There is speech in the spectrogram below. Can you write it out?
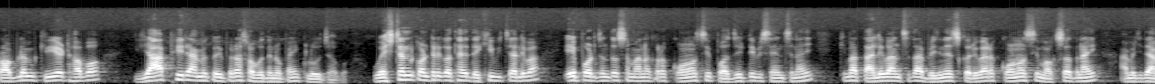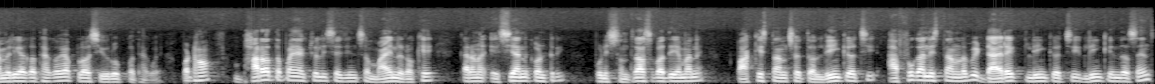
ପ୍ରୋବ୍ଲେମ୍ କ୍ରିଏଟ୍ ହେବ ୟା ଫିର୍ ଆମେ କହିପାରିବା ସବୁଦିନ ପାଇଁ କ୍ଲୋଜ୍ ହେବ ୱେଷ୍ଟର୍ଣ୍ଣ କଣ୍ଟ୍ରି କଥା ଦେଖିବି ଚାଲିବା ଏପର୍ଯ୍ୟନ୍ତ ସେମାନଙ୍କର କୌଣସି ପଜିଟିଭ୍ ସେନ୍ସ ନାହିଁ କିମ୍ବା ତାଲିବାନ ସହିତ ବିଜନେସ୍ କରିବାର କୌଣସି ମକସଦ ନାହିଁ ଆମେ ଯଦି ଆମେରିକା କଥା କହିବା ପ୍ଲସ୍ ୟୁରୋପ କଥା କହିବା ବଟ୍ ହଁ ଭାରତ ପାଇଁ ଆକ୍ଚୁଆଲି ସେ ଜିନିଷ ମାଇଣ୍ଡ ରଖେ କାରଣ ଏସିଆନ୍ କଣ୍ଟ୍ରି ପୁଣି ସନ୍ତାସବାଦୀ ଏମାନେ ପାକିସ୍ତାନ ସହିତ ଲିଙ୍କ୍ ଅଛି ଆଫଗାନିସ୍ତାନର ବି ଡାଇରେକ୍ଟ ଲିଙ୍କ୍ ଅଛି link in the sense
